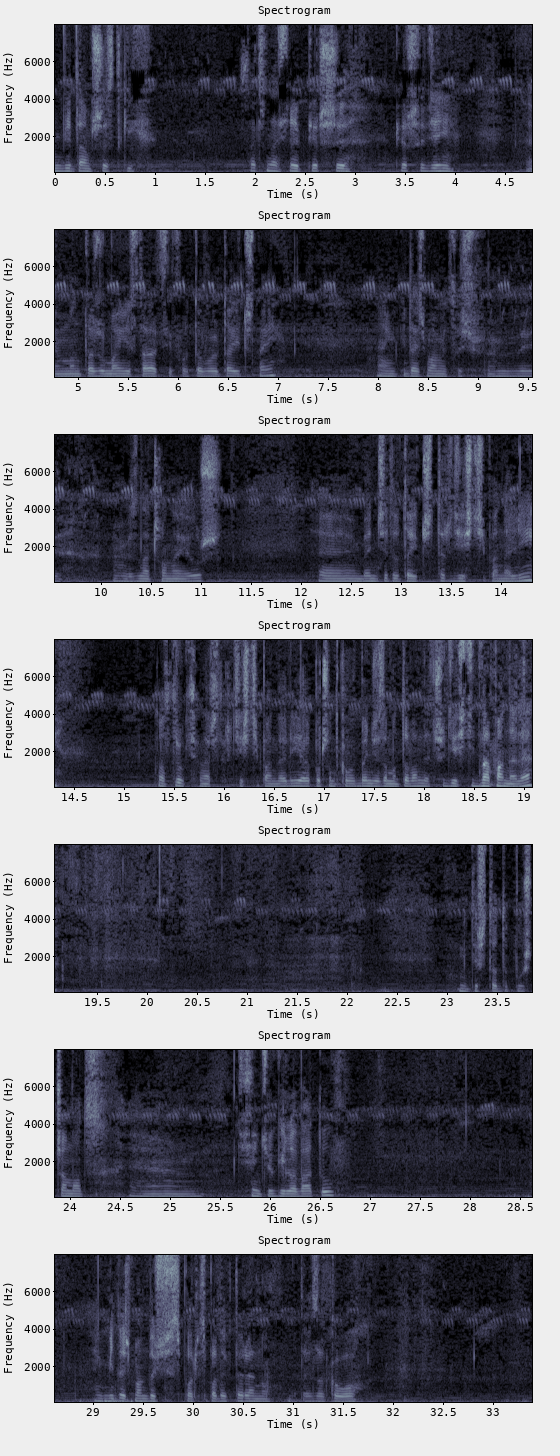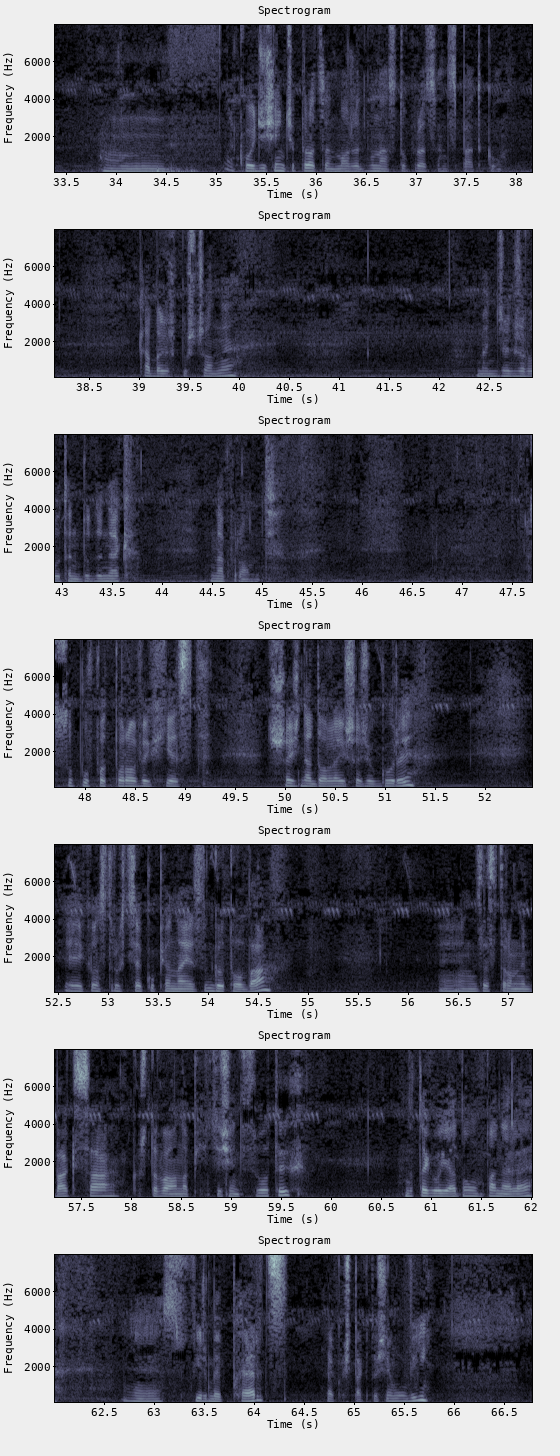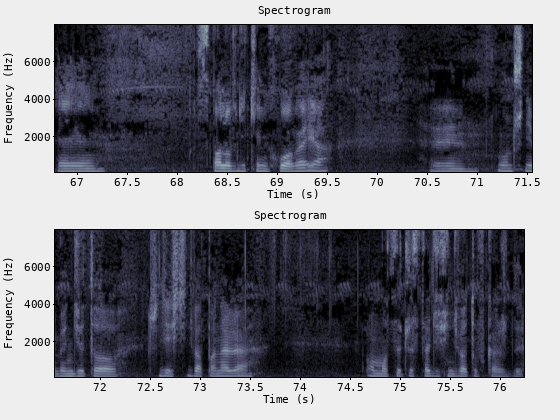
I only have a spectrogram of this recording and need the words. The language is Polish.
Witam wszystkich. Zaczyna się pierwszy, pierwszy dzień e, montażu mojej instalacji fotowoltaicznej. Jak widać mamy coś wy, wyznaczone już. E, Będzie tutaj 40 paneli. Konstrukcja na 40 paneli, ale początkowo będzie zamontowane 32 panele. Gdyż to dopuszcza moc e, 10 kW. Jak widać mam dość spory spadek terenu. To jest około mm, około 10%, może 12% spadku. Kabel już puszczony. Będzie grzewał ten budynek na prąd. Słupów podporowych jest 6 na dole i 6 u góry. Yy, Konstrukcja kupiona jest gotowa ze strony Baxa kosztowała ona 5000 zł. Do tego jadą panele e, z firmy Hertz, jakoś tak to się mówi, e, z falownikiem Huawei'a. E, Łącznie będzie to 32 panele o mocy 310 W każdy.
